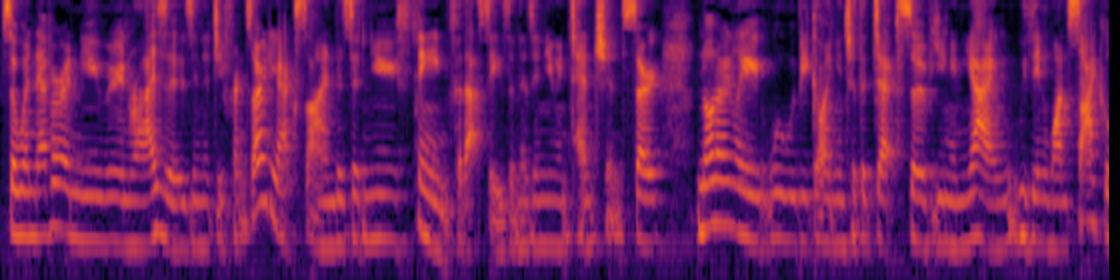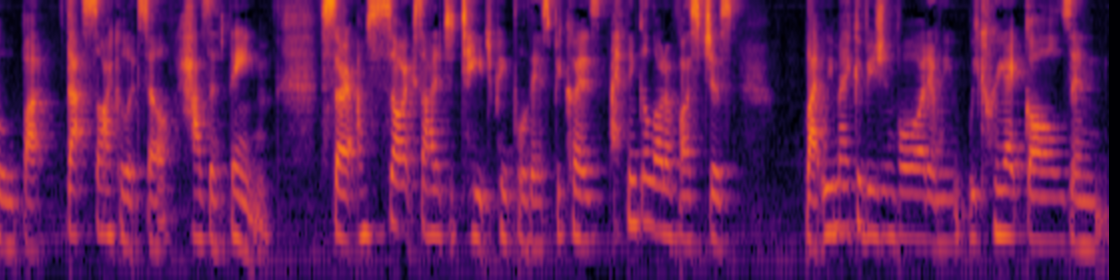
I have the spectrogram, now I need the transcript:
So whenever a new moon rises in a different zodiac sign, there's a new theme for that season, there's a new intention. So not only will we be going into the depths of yin and yang within one cycle, but that cycle itself has a theme. So I'm so excited to teach people this because I think a lot of us just like we make a vision board and we we create goals and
